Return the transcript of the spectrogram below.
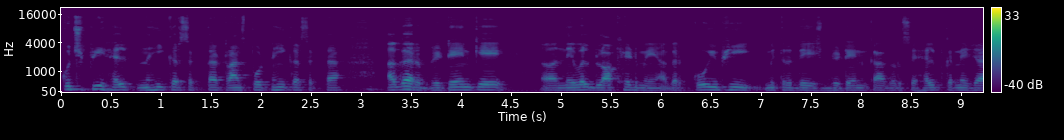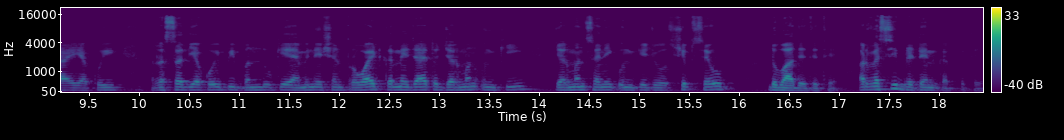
कुछ भी हेल्प नहीं कर सकता, ट्रांसपोर्ट नहीं कर सकता। अगर ब्रिटेन के नेवल ब्लॉकहेड में अगर कोई भी मित्र देश ब्रिटेन का अगर उसे हेल्प करने जाए या कोई रसद या कोई भी बंदूक या एमिनेशन प्रोवाइड करने जाए तो जर्मन उनकी, जर्मन सैनिक उनके जो शिप्स है, वो डुबा देते थे और वैसे ही ब्रिटेन करते थे।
